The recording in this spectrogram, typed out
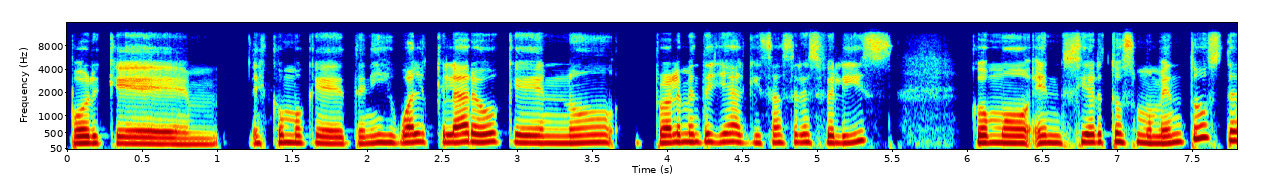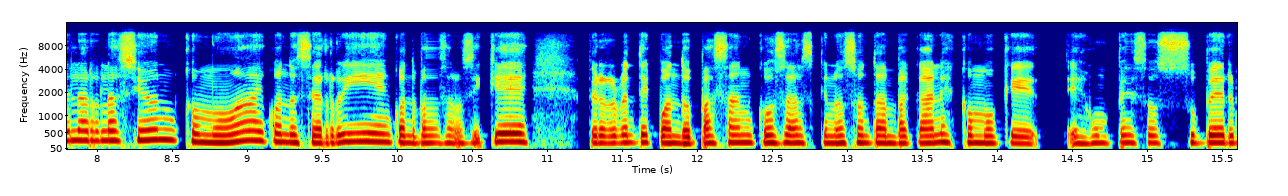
porque mm, es como que tenés igual claro que no, probablemente ya quizás eres feliz como en ciertos momentos de la relación, como, ay, cuando se ríen, cuando pasa no sé qué, pero de repente cuando pasan cosas que no son tan bacanes, como que es un peso súper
